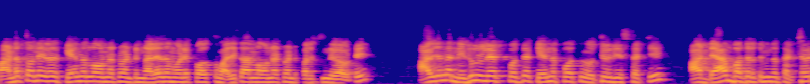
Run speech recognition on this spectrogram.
మండతోనే అండతోనే కేంద్రంలో ఉన్నటువంటి నరేంద్ర మోడీ ప్రభుత్వం అధికారంలో ఉన్నటువంటి పరిస్థితి కాబట్టి ఆ విధంగా నిధులు లేకపోతే కేంద్ర ప్రభుత్వం ఒత్తిడి తీసుకొచ్చి ఆ డ్యామ్ భద్రత మీద తక్షణ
